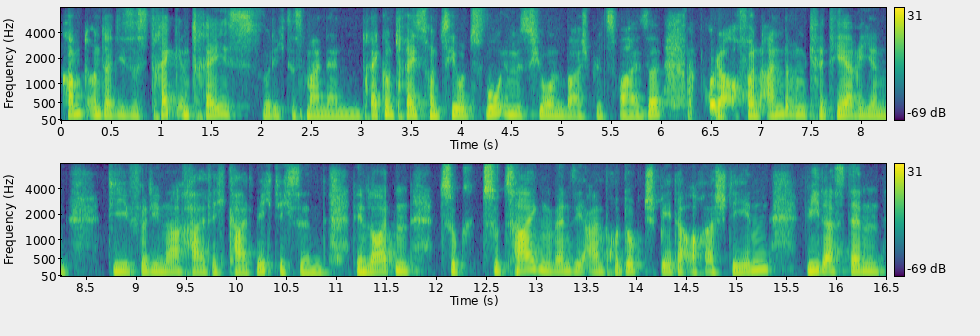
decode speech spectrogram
kommt unter dieses Track and Trace, würde ich das mal nennen. Track and Trace von CO2-Emissionen beispielsweise oder auch von anderen Kriterien, die für die Nachhaltigkeit wichtig sind. Den Leuten zu, zu zeigen, wenn sie ein Produkt später auch erstehen, wie das denn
